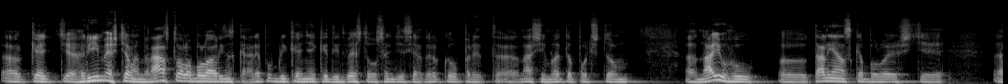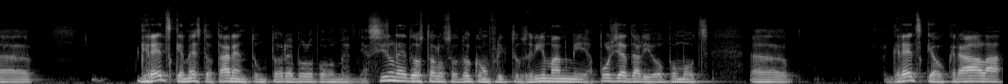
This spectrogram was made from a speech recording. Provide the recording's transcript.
keď Rím ešte len rástol, bola Rímska republika niekedy 280 rokov pred e, našim letopočtom. E, na juhu e, Talianska bolo ešte grécke mesto Tarentum, ktoré bolo pomerne silné, dostalo sa do konfliktu s Rímanmi a požiadali o pomoc gréckého kráľa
